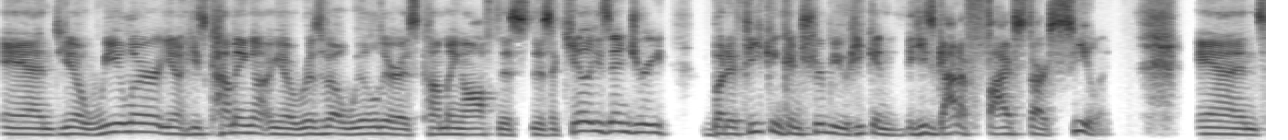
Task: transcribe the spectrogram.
And you know Wheeler, you know he's coming. You know Roosevelt Wheeler is coming off this this Achilles injury, but if he can contribute, he can. He's got a five star ceiling, and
